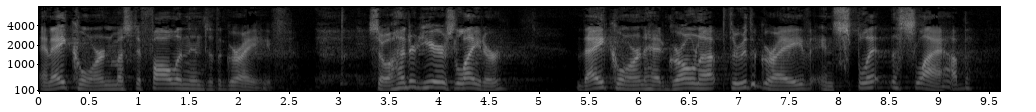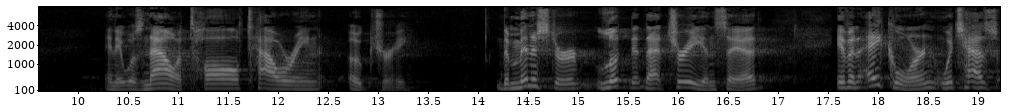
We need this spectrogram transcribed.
an acorn must have fallen into the grave. So, a hundred years later, the acorn had grown up through the grave and split the slab, and it was now a tall, towering oak tree. The minister looked at that tree and said, If an acorn, which has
